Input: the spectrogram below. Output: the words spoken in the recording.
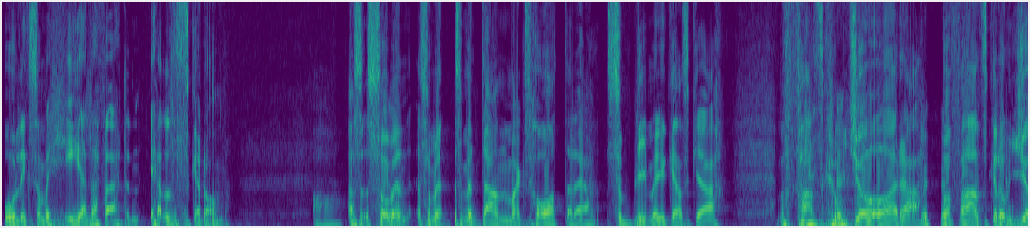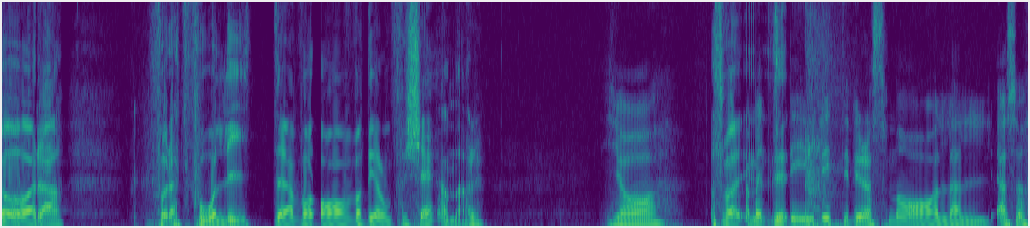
och liksom hela världen älskar dem. Alltså, som, en, som, en, som en Danmarkshatare så blir man ju ganska... Vad fan ska de göra? vad fan ska de göra för att få lite av vad det de förtjänar? Ja, Alltså, ja men det- det är ju lite deras smala... Alltså,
